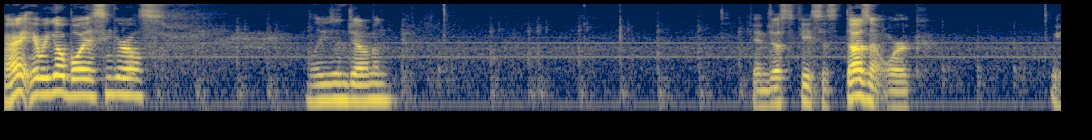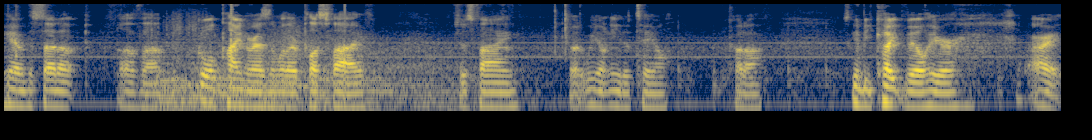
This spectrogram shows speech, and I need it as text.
Alright, here we go, boys and girls. Ladies and gentlemen. Again, just in case this doesn't work, we have the setup of um, gold pine resin with our plus five, which is fine, but we don't need a tail cut off. It's gonna be Kiteville here. All right.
